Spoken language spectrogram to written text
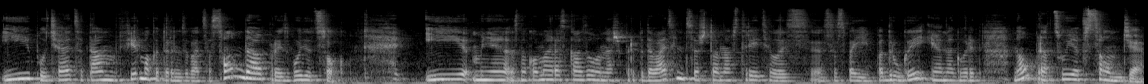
И, получается, там фирма, которая называется «Сонда», производит сок. И мне знакомая рассказывала, наша преподавательница, что она встретилась со своей подругой, и она говорит, ну, працуя в Сонде.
